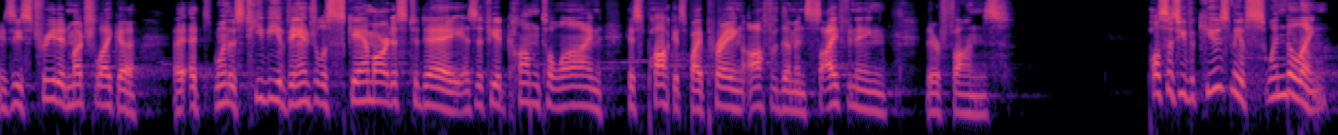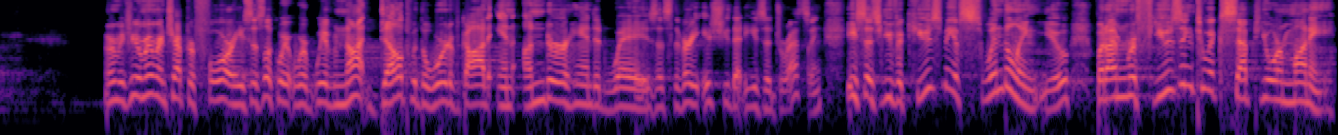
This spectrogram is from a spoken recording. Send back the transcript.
As He's treated much like a, a, Uh, one of those TV evangelist scam artists today, as if he had come to line his pockets by preying off of them and siphoning their funds. Paul says, You've accused me of swindling. Remember, if you remember in chapter 4, he says, Look, we're, we're, we have not dealt with the Word of God in underhanded ways. That's the very issue that he's addressing. He says, You've accused me of swindling you, but I'm refusing to accept your money.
